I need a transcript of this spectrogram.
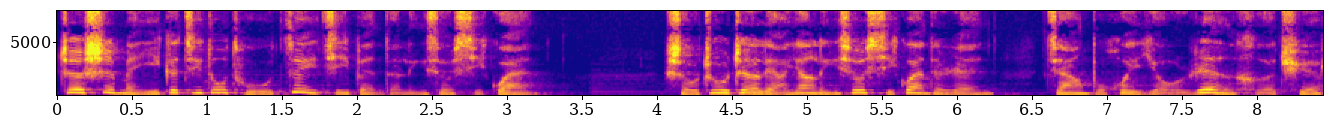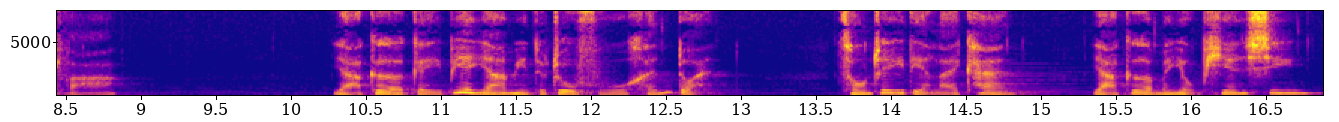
这是每一个基督徒最基本的灵修习惯。守住这两样灵修习惯的人，将不会有任何缺乏。雅各给便雅悯的祝福很短，从这一点来看，雅各没有偏心，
